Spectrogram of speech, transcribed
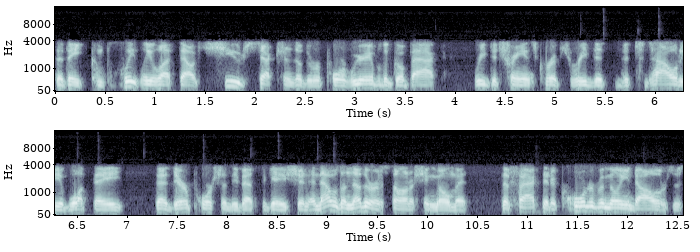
that they completely left out huge sections of the report. We were able to go back read the transcripts, read the, the totality of what they that their portion of the investigation, and that was another astonishing moment. The fact that a quarter of a million dollars was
